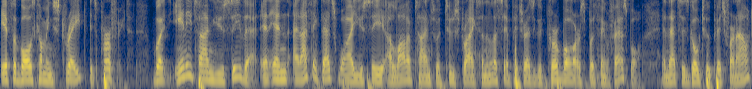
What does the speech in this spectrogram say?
If the ball is coming straight, it's perfect. But anytime you see that, and, and, and I think that's why you see a lot of times with two strikes, and let's say a pitcher has a good curveball or a split finger fastball, and that's his go to pitch for an out,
